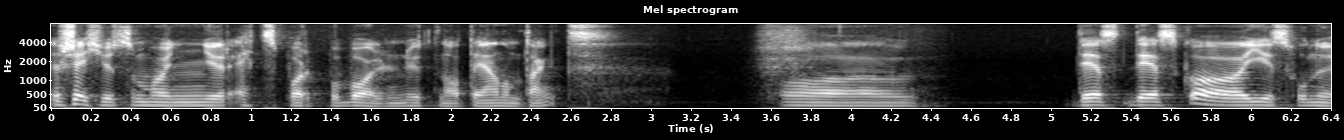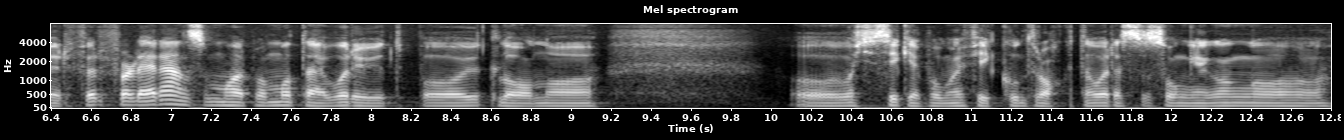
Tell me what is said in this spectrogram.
Det ser ikke ut som han gjør ett spark på ballen uten at det er gjennomtenkt. Og det, det skal gis honnør for, for det er en som har på en måte vært ute på utlån og, og var ikke sikker på om han fikk kontrakt til årets sesong en gang. og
